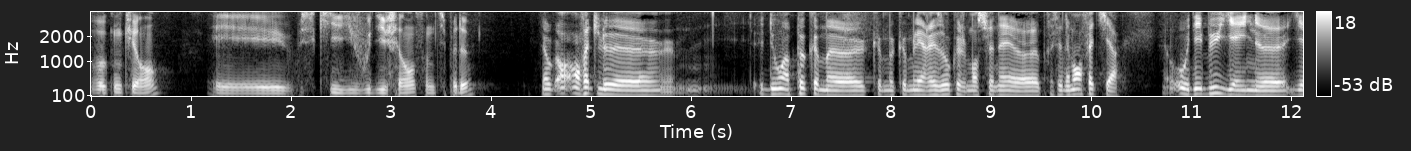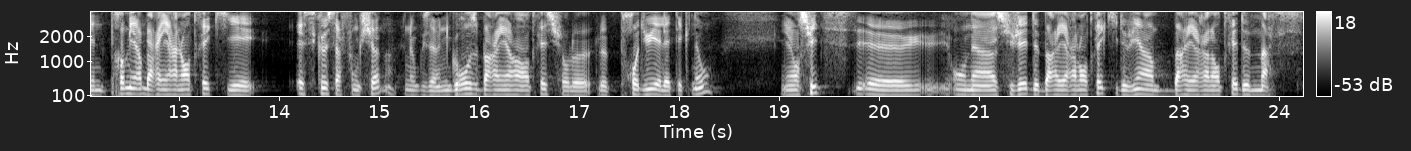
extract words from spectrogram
vos concurrents et ce qui vous différence un petit peu d'eux Donc, en, en, fait, le, nous, un peu comme, euh, comme, les réseaux que je mentionnais euh, précédemment, en fait, il y a, au début, il y, a une, première barrière à l'entrée qui est est-ce que ça fonctionne? Donc, vous avez une grosse barrière à l'entrée sur le, produit et la techno. Et ensuite, euh, on a un sujet de barrière à l'entrée qui devient une barrière à l'entrée de masse.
